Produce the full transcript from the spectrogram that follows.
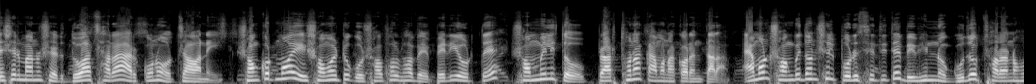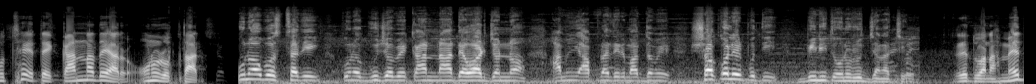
দেশের মানুষের দোয়া ছাড়া আর কোনো চাওয়া নেই। সংকটময় এই সময়টুকু সফলভাবে পেরিয়ে উঠতে সম্মিলিত প্রার্থনা কামনা করেন তারা। এমন সংবেদনশীল পরিস্থিতিতে বিভিন্ন গুজব ছড়ানো হচ্ছে এতে কান্না দেয়ার অনুরোধ তার। কোনো অবস্থাতেই কোনো গুজবে কান না দেওয়ার জন্য আমি আপনাদের মাধ্যমে সকলের প্রতি বিনীত অনুরোধ জানাচ্ছি। রেদওয়ান আহমেদ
